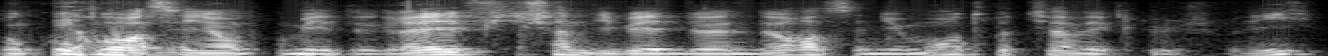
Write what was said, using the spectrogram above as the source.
Donc, concours enseignant au premier degré, fiche individuelle de renseignement, entretien avec le jury.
